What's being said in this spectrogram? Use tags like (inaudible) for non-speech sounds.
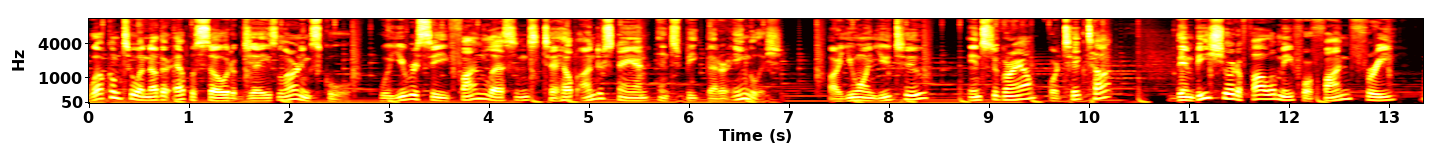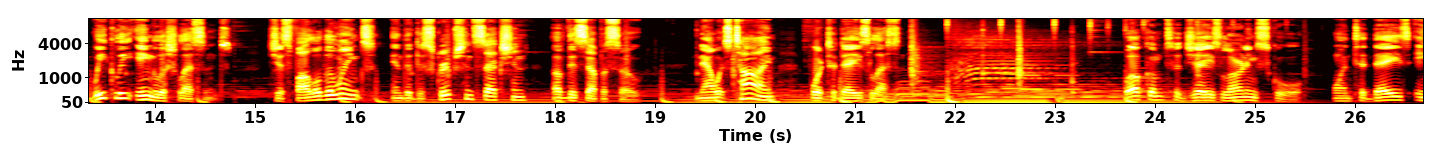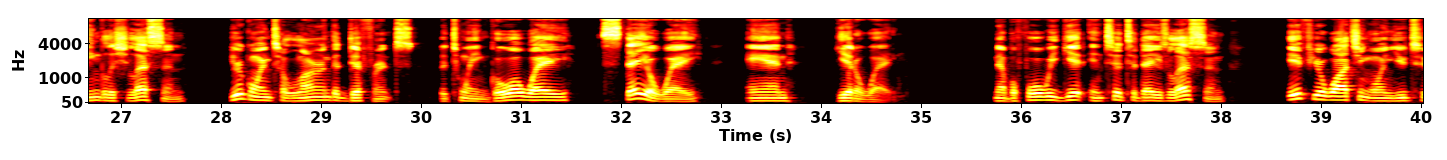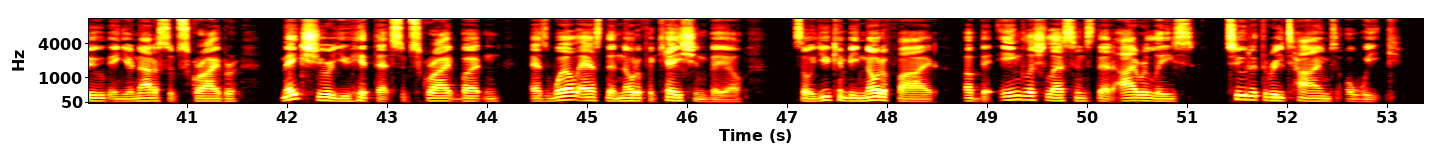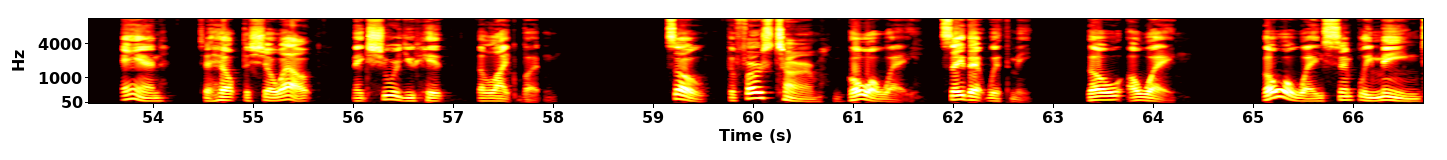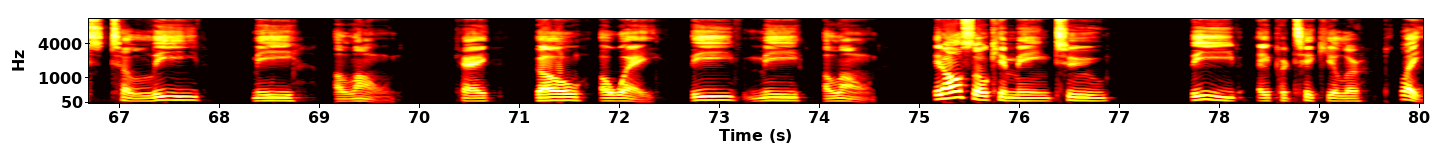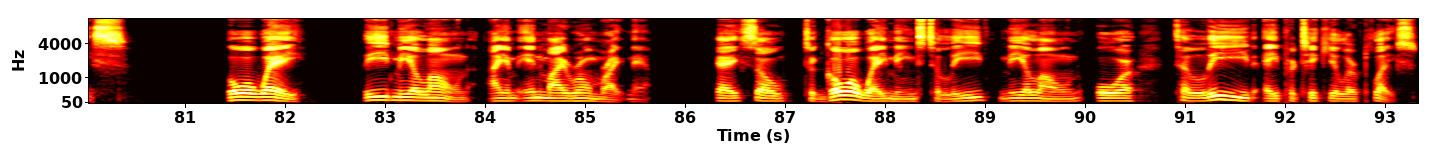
Welcome to another episode of Jay's Learning School, where you receive fun lessons to help understand and speak better English. Are you on YouTube, Instagram, or TikTok? Then be sure to follow me for fun, free, weekly English lessons. Just follow the links in the description section of this episode. Now it's time for today's lesson. Welcome to Jay's Learning School. On today's English lesson, you're going to learn the difference between go away, stay away, and get away. Now, before we get into today's lesson, if you're watching on YouTube and you're not a subscriber, make sure you hit that subscribe button as well as the notification bell so you can be notified of the English lessons that I release two to three times a week. And to help the show out, make sure you hit the like button. So, the first term, go away. Say that with me. Go away. Go away simply means to leave me alone. Okay? Go away. Leave me alone. It also can mean to leave a particular place. Go away. Leave me alone. I am in my room right now. Okay, so to go away means to leave me alone or to leave a particular place.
